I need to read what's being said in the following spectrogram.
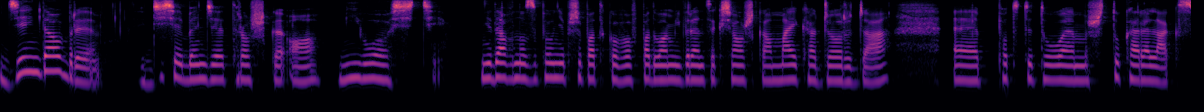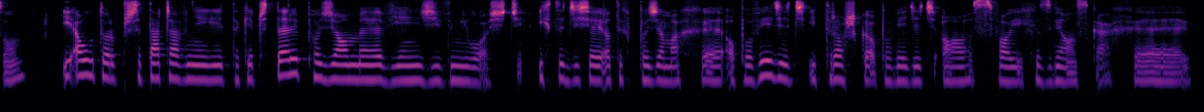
Dzień dobry. Dzisiaj będzie troszkę o miłości. Niedawno zupełnie przypadkowo wpadła mi w ręce książka Majka George'a e, pod tytułem Sztuka relaksu. I autor przytacza w niej takie cztery poziomy więzi w miłości. I chcę dzisiaj o tych poziomach e, opowiedzieć i troszkę opowiedzieć o swoich związkach, e,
